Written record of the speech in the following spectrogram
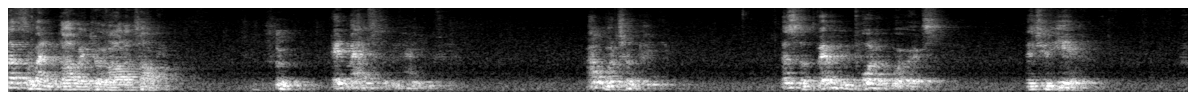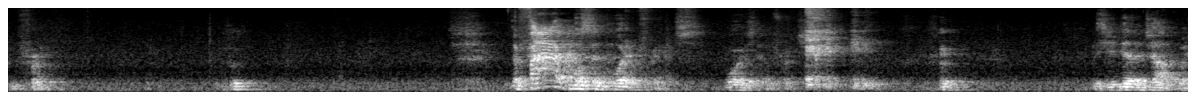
Not somebody who's always doing all the talking. Hmm. It matters to me how you feel. I want your opinion. Those are very important words that you hear from a friend. Hmm. The five most important friends, words in a friendship, is you did a job well.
